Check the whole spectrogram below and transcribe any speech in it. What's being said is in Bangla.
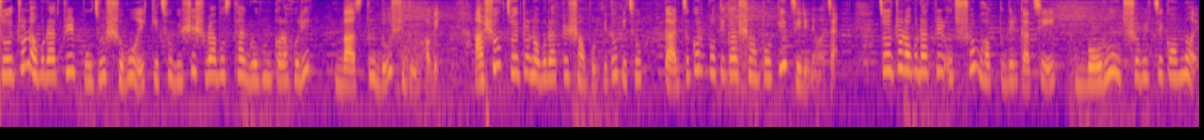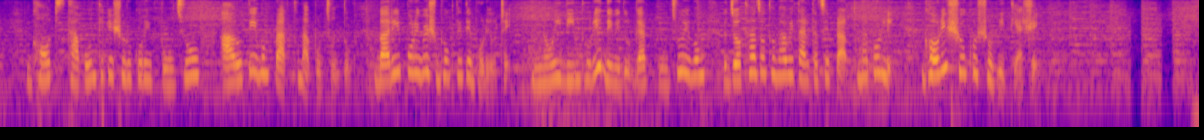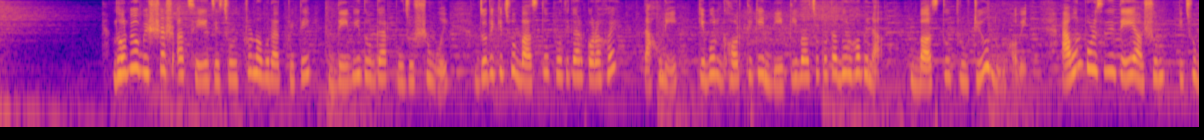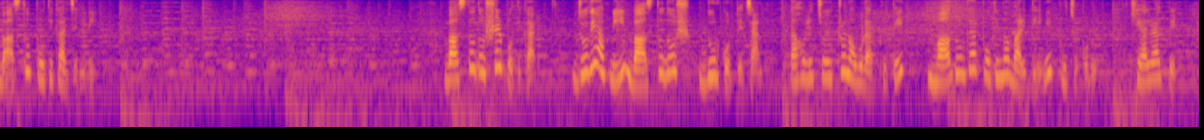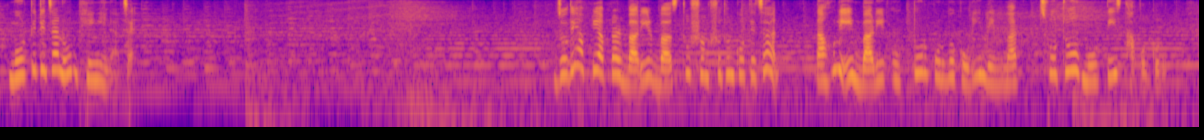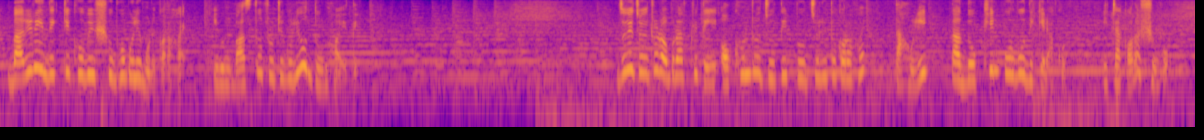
চৈত্র নবরাত্রির পুজোর সময় কিছু বিশেষ ব্যবস্থা গ্রহণ করা হলে বাস্তু দোষ দূর হবে। আসুন চৈত্র নবরাত্রি সম্পর্কিত কিছু কার্যকর প্রতিকার সম্পর্কে জেনে নেওয়া যাক। চৈত্র নবরাত্রির উৎসব ভক্তদের কাছে বড় উৎসবের চেয়ে কম নয়। ঘট স্থাপন থেকে শুরু করে পুজো, আরতি এবং প্রার্থনা পর্যন্ত বাড়ির পরিবেশ ভক্তিতে ভরে ওঠে। নয় দিন ধরে দেবী দুর্গার পুজো এবং যথাযথভাবে তার কাছে প্রার্থনা করলে ঘরে সুখ ও সমৃদ্ধি আসে। ধর্মীয় বিশ্বাস আছে যে চৈত্র নবরাত্রিতে দেবী দুর্গার পুজোর সময় যদি কিছু বাস্তু প্রতিকার করা হয়, তাহলে কেবল ঘর থেকে নেতিবাচকতা দূর হবে না, বাস্তু ত্রুটিও দূর হবে। এমন পরিস্থিতিতে আসুন কিছু বাস্তু প্রতিকার জেনে নিই। বাস্তু দোষের প্রতিকার। যদি আপনি বাস্তু দোষ দূর করতে চান, তাহলে চৈত্র নবরাত্রিতে মা দুর্গার প্রতিমা বাড়িতে এনে পুজো করুন। খেয়াল রাখবেন মূর্তিটি যেন ভেঙে না যায়। যদি আপনি আপনার বাড়ির বাস্তু সংশোধন করতে চান, তাহলে বাড়ির উত্তর পূর্ব কোণে দেবীমার ছোট মূর্তি স্থাপন করুন। বাড়ির এই দিকটি খুবই শুভ বলে মনে করা হয় এবং বাস্তু ত্রুটিগুলিও দূর হয় এতে। যদি চৈত্র নবরাত্রিতে অখণ্ড জ্যোতি প্রজ্বলিত করা হয়, তাহলে তা দক্ষিণ পূর্ব দিকে রাখুন। এটা করা শুভ।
